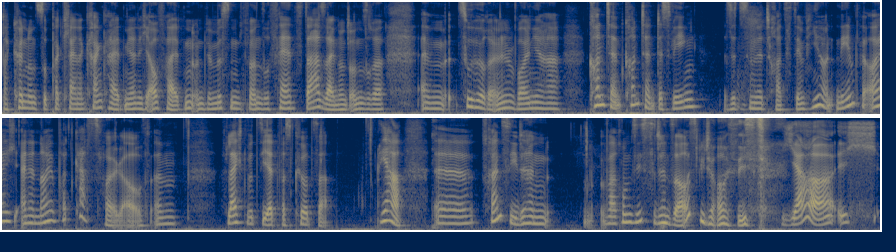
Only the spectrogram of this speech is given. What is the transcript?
Da können uns so ein paar kleine Krankheiten ja nicht aufhalten und wir müssen für unsere Fans da sein und unsere ähm, ZuhörerInnen wollen ja Content, Content. Deswegen sitzen wir trotzdem hier und nehmen für euch eine neue Podcast-Folge auf. Ähm, vielleicht wird sie etwas kürzer. Ja, äh, Franzi, dann warum siehst du denn so aus, wie du aussiehst? Ja, ich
